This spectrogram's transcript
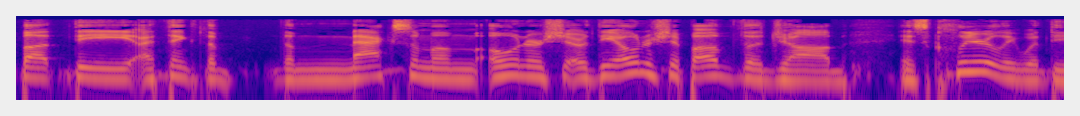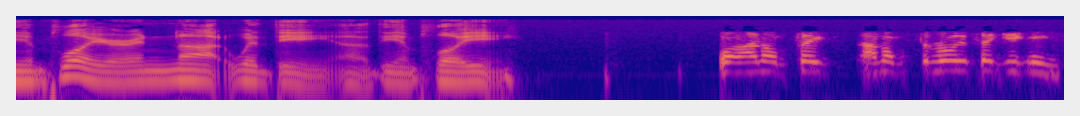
But the I think the the maximum ownership or the ownership of the job is clearly with the employer and not with the uh, the employee. Well, I don't think I don't really think you can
